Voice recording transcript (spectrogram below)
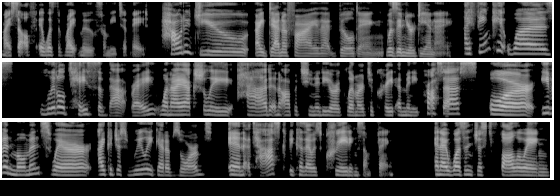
myself. It was the right move for me to have made. How did you identify that building was in your DNA? I think it was little tastes of that, right? When I actually had an opportunity or a glimmer to create a mini process, or even moments where I could just really get absorbed in a task because I was creating something and I wasn't just following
